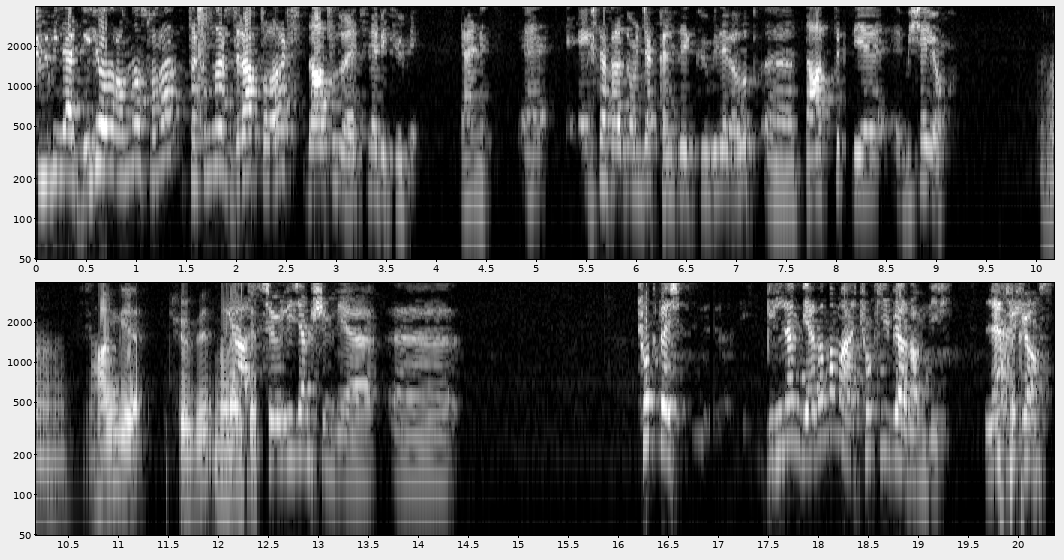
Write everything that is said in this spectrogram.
QB'ler geliyorlar ondan sonra takımlar draft olarak dağıtılıyor. Hepsine bir QB. Yani e, XFL'de oynayacak kaliteli QB'leri alıp e, dağıttık diye bir şey yok. Ha. Hangi QB? Ya ettim. söyleyeceğim şimdi ya. Ee, çok da bilinen bir adam ama çok iyi bir adam değil. Landry Jones.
